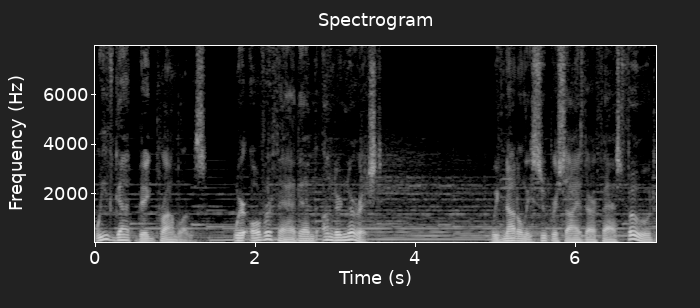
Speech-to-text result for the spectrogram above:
We've got big problems. We're overfed and undernourished. We've not only supersized our fast food,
